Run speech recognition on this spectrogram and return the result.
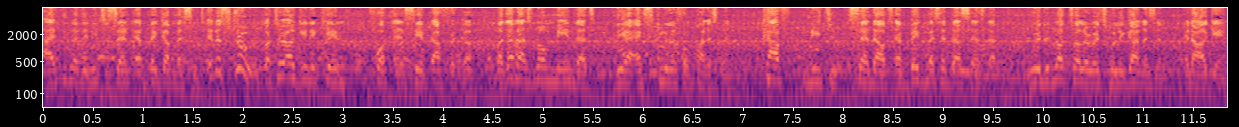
I think that they need to send a bigger message. It is true, Equatorial Guinea came forth and saved Africa, but that does not mean that they are excluded from punishment. CAF need to send out a big message that says that we do not tolerate hooliganism in our game.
